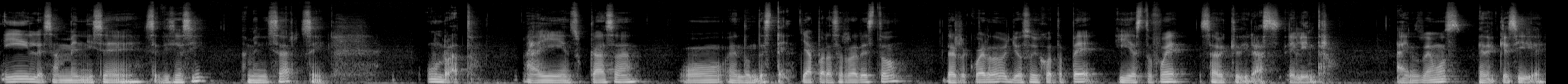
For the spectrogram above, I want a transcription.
y les amenice, ¿se dice así? Amenizar, sí. Un rato ahí en su casa o en donde estén. Ya para cerrar esto, les recuerdo, yo soy JP y esto fue Sabe qué dirás, el intro. Ahí nos vemos en el que sigue.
